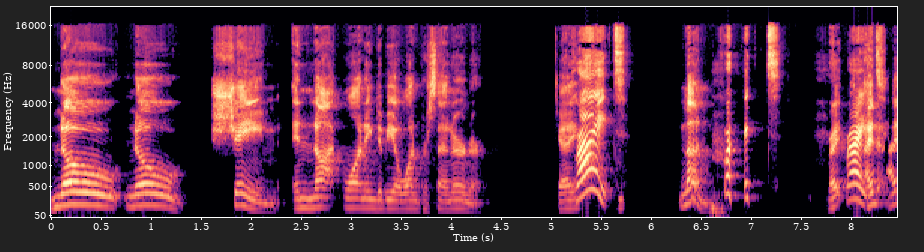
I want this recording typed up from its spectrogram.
No, no shame in not wanting to be a one percent earner. Okay. Right. None. Right. Right. Right. I, I,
